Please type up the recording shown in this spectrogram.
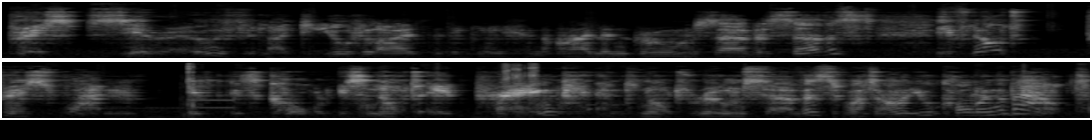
Press zero if you'd like to utilize the Vacation Island Room Service service. If not, press one. If this call is not a prank and not room service, what are you calling about?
